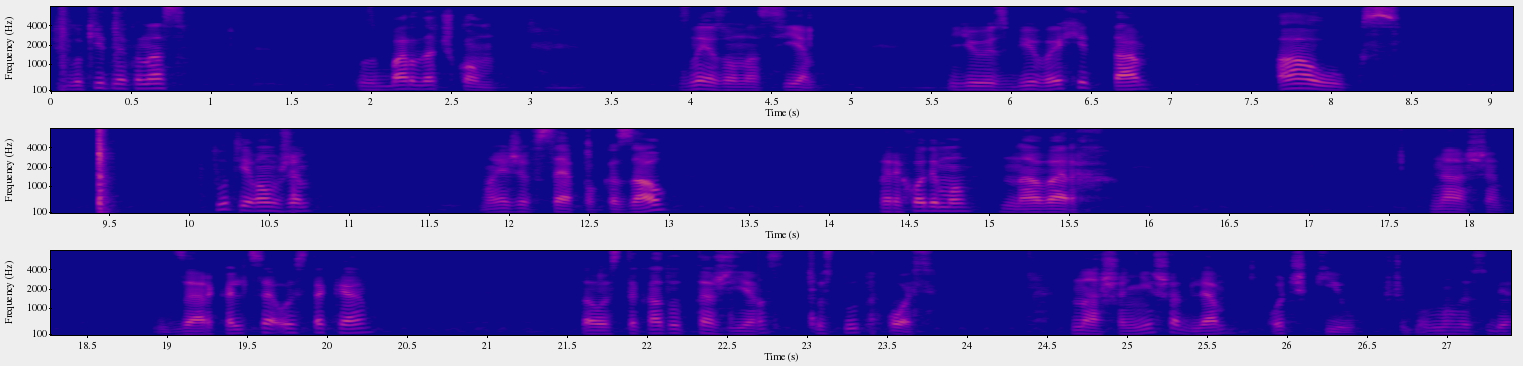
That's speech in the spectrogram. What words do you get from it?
підлокітник у нас з бардачком. Знизу у нас є USB-вихід та AUX. Тут я вам вже майже все показав. Переходимо наверх. Наше дзеркальце ось таке. Та ось така тут теж є. Ось тут ось. Наша ніша для очків, щоб ми могли собі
